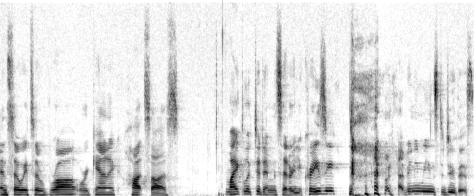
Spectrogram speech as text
And so it's a raw, organic hot sauce. Mike looked at him and said, Are you crazy? I don't have any means to do this.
